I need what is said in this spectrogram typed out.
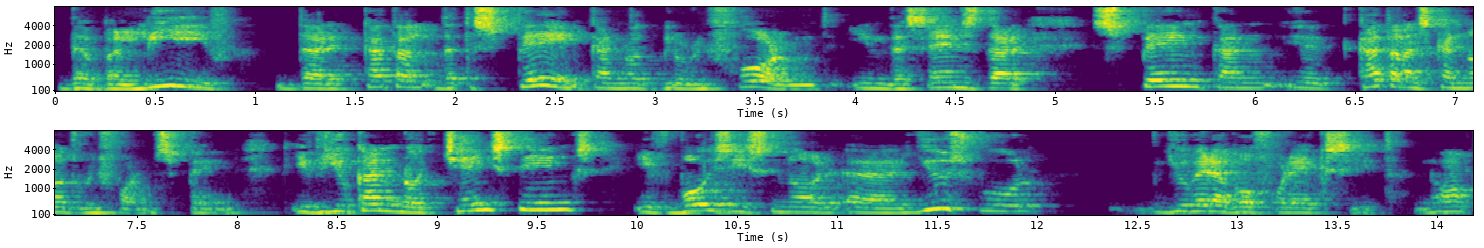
the belief that, Catal- that Spain cannot be reformed in the sense that Spain can, uh, Catalans cannot reform Spain. If you cannot change things, if voice is not uh, useful, you better go for exit. No,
